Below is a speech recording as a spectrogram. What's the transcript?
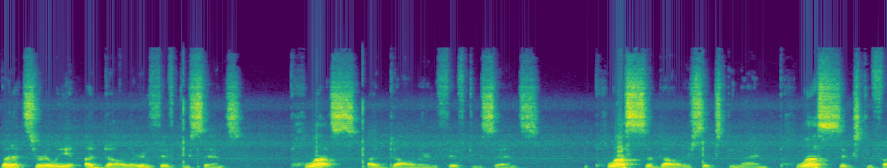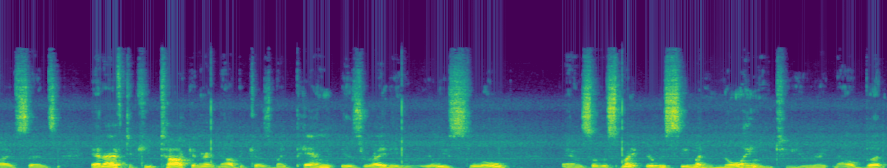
But it's really a dollar and 50 cents plus a dollar and 50 cents plus a dollar 69 plus 65 cents. And I have to keep talking right now because my pen is writing really slow and so this might really seem annoying to you right now, but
